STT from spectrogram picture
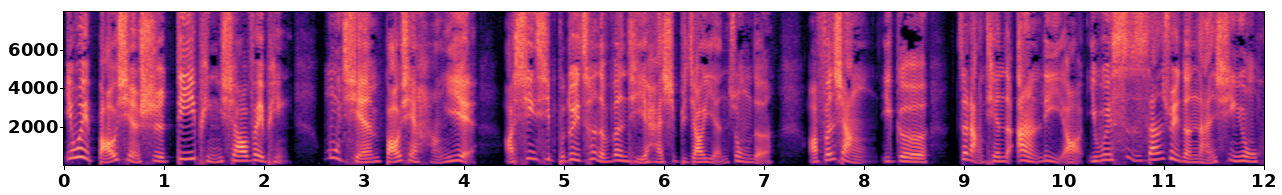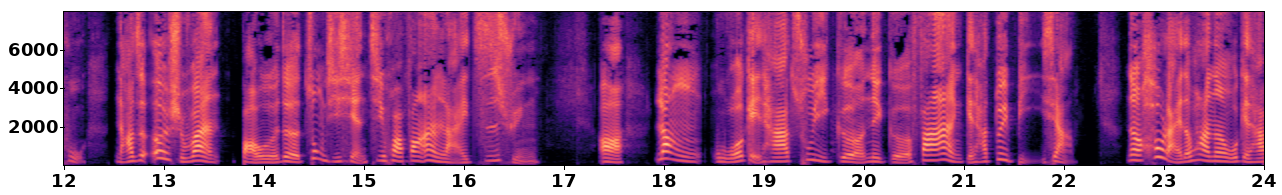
因为保险是低频消费品，目前保险行业啊信息不对称的问题还是比较严重的啊。分享一个这两天的案例啊，一位四十三岁的男性用户拿着二十万保额的重疾险计划方案来咨询啊，让我给他出一个那个方案给他对比一下。那后来的话呢，我给他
